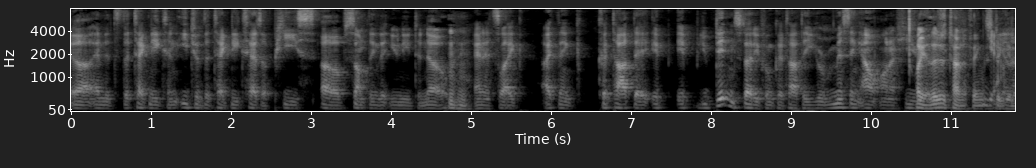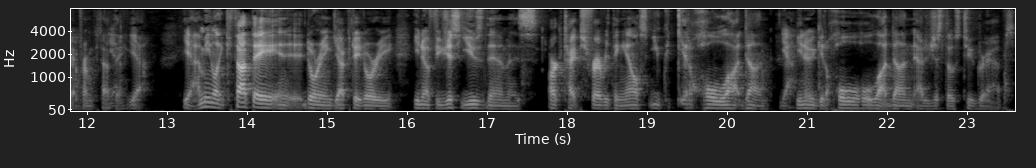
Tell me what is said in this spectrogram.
uh, and it's the techniques, and each of the techniques has a piece of something that you need to know, Mhm. and it's like I think Katate. If if you didn't study from Katate, you're missing out on a huge. Oh yeah, there's a ton of things to get it from Katate. yeah. Yeah. yeah. I mean, like Katate and Dori and Gyakute Dori, you know, if you just use them as archetypes for everything else, you could get a whole lot done. Yeah. You know, you get a whole, whole lot done out of just those two grabs.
